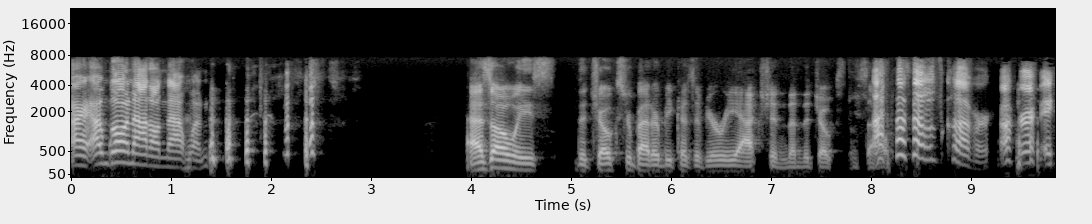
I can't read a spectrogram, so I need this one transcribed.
All right, I'm going out on that one. As always, the jokes are better because of your reaction than the jokes themselves. I thought that was clever. All right.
